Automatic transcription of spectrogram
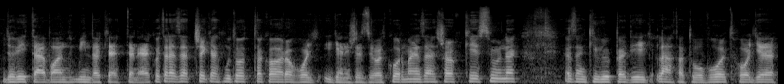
hogy a vitában mind a ketten elkötelezettséget mutattak arra, hogy igenis egy zöld kormányzásra készülnek. Ezen kívül pedig látható volt, hogy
